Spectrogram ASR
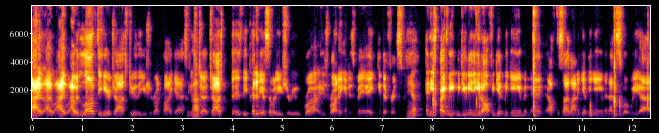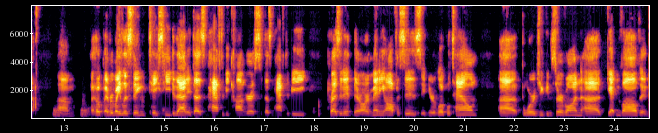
I, I, I would love to hear Josh do the You Should Run podcast because uh, Josh is the epitome of somebody who should, who run, who's running and is making a difference. Yeah, and he's right. We, we do need to get off and get in the game and, and off the sideline and get in the game, and that's what we. Uh, um, I hope everybody listening takes heed to that. It doesn't have to be Congress. It doesn't have to be president. There are many offices in your local town, uh, boards you can serve on. Uh, get involved and,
